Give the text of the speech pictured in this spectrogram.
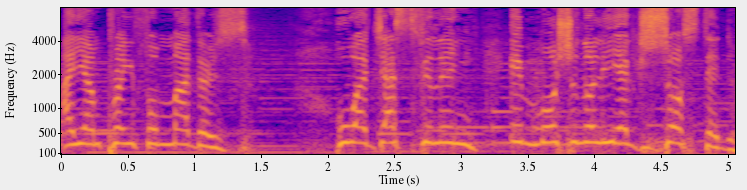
I am praying for mothers who are just feeling emotionally exhausted,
